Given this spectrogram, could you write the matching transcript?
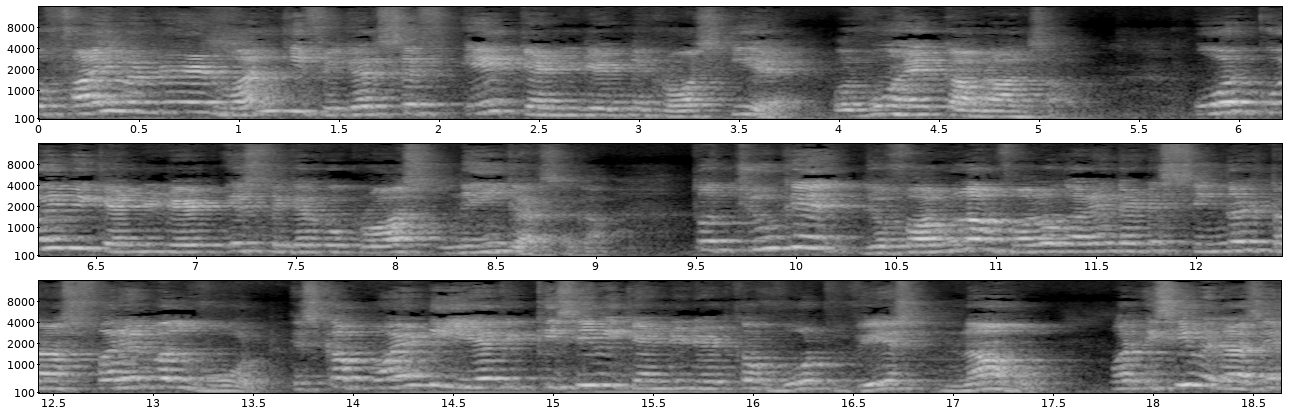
तो 501 की फिगर सिर्फ़ एक कैंडिडेट ने क्रॉस की है, और वो है कामरान साहब। और कोई भी कैंडिडेट इस फिगर को क्रॉस नहीं कर सका। तो चूँकि जो फॉर्मूला हम फॉलो कर that is single transferable vote इसका पॉइंट ये है कि किसी भी कैंडिडेट का वोट वेस्ट ना हो। और इसी वजह से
